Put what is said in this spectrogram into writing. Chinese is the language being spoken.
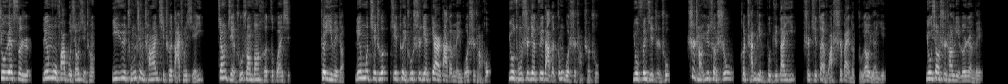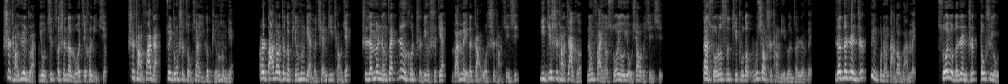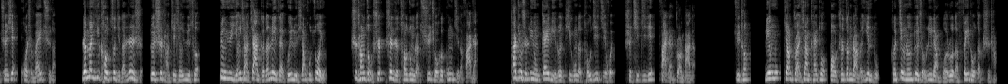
九月四日，铃木发布消息称，已与重庆长安汽车达成协议，将解除双方合资关系。这意味着铃木汽车继退出世界第二大的美国市场后，又从世界最大的中国市场撤出。有分析指出，市场预测失误和产品布局单一是其在华失败的主要原因。有效市场理论认为，市场运转有其自身的逻辑和理性，市场发展最终是走向一个平衡点，而达到这个平衡点的前提条件。是人们能在任何指定时间完美的掌握市场信息，以及市场价格能反映所有有效的信息。但索罗斯提出的无效市场理论则认为，人的认知并不能达到完美，所有的认知都是有缺陷或是歪曲的。人们依靠自己的认识对市场进行预测，并与影响价格的内在规律相互作用。市场走势甚至操纵着需求和供给的发展。他就是利用该理论提供的投机机会，使其基金发展壮大的。据称。铃木将转向开拓保持增长的印度和竞争对手力量薄弱的非洲等市场。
